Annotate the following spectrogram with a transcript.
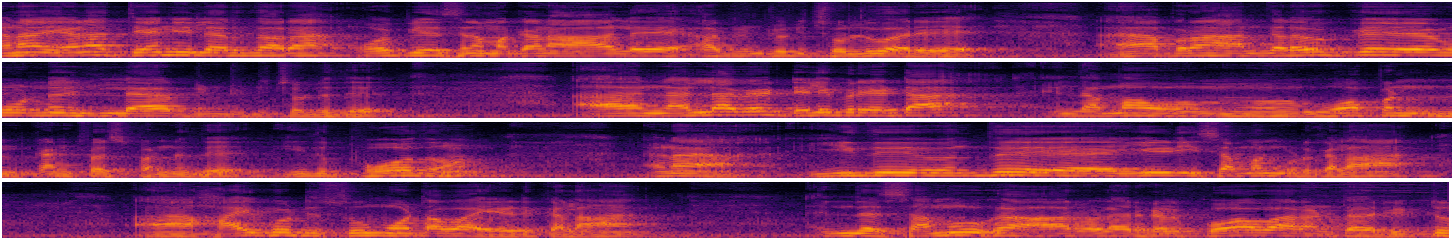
ஆனால் ஏன்னா தேனியில் இருந்தாராம் ஓபிஎஸ் நமக்கான ஆள் அப்படின்னு சொல்லி சொல்லுவார். அப்புறம் அந்த அளவுக்கு ஒன்றும் இல்லை அப்படின்னு சொல்லி சொல்லுது. நல்லாவே டெலிபரேட்டாக இந்த அம்மா ஓப்பன் கன்ஃபஸ் பண்ணுது. இது போதும். ஆனால் இது வந்து இடி சம்மன் கொடுக்கலாம். ஹைகோர்ட்டு சூமோட்டோவாக எடுக்கலாம். இந்த சமூக ஆர்வலர்கள் கோவாரண்ட்டை ரிட்டு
